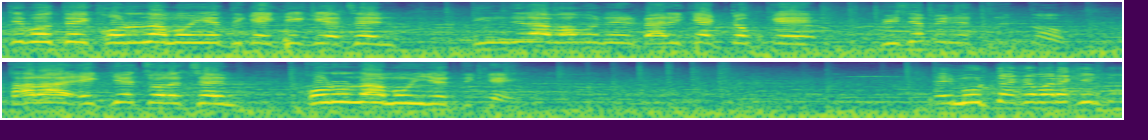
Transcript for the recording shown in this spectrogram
ইতিমধ্যেই করুণাময়ের দিকে এগিয়ে গিয়েছেন। ইন্দিরা ভবনের ব্যারিকেড টপকে বিজেপি নেতৃত্ব তারা এগিয়ে চলেছেন করুণাময়ের দিকে। এই মুহূর্তে একেবারে কিন্তু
